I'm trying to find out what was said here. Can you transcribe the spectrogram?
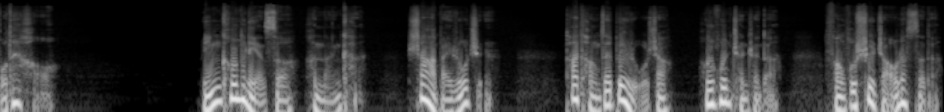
不太好。明空的脸色很难看。煞白如纸，他躺在被褥上，昏昏沉沉的，仿佛睡着了似的，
